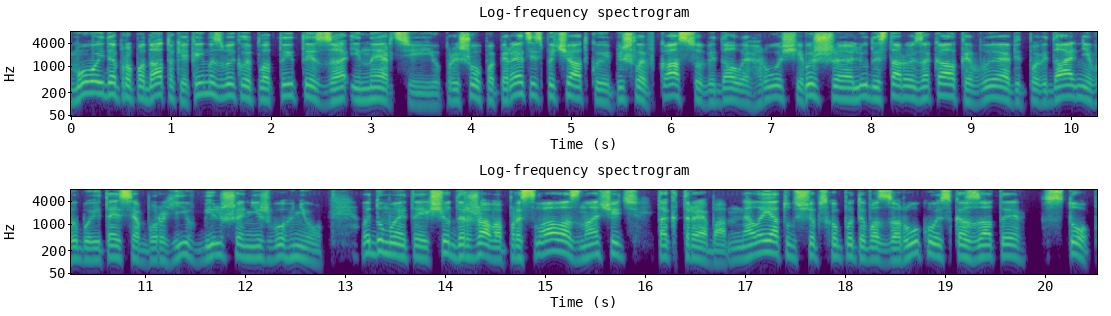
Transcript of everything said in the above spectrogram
Мова йде про податок, який ми звикли платити за інерцією. Прийшов папірець із печаткою, пішли в касу, віддали гроші. Ви ж е, люди старої закалки, ви відповідальні, ви боїтеся боргів більше ніж вогню. Ви думаєте, якщо держава прислала, значить так треба. Але я тут, щоб схопити вас за руку і сказати. Стоп,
